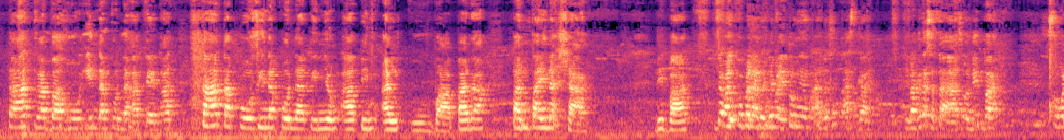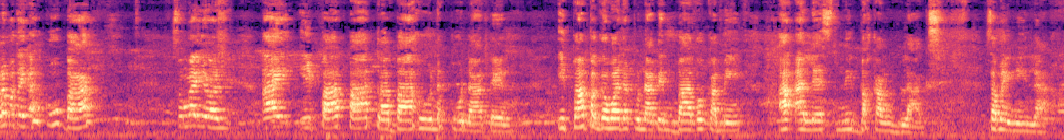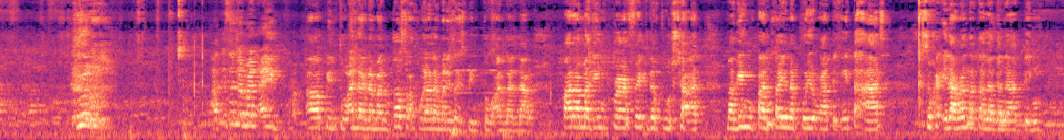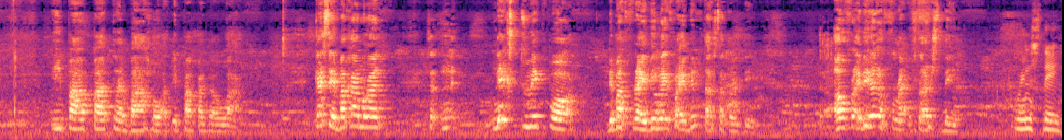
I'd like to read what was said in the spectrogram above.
tatrabahuin na po natin at tatapusin na po natin yung ating alkuba para pantay na siya. Di ba? So alkuba natin, di ba? Itong yung ano sa taas, guys. Diba sa taas, o di ba? So wala pa tayong alkuba. So ngayon, ay ipapatrabaho na po natin. Ipapagawa na po natin bago kami aalis ni Bakang Vlogs sa Maynila. At ito naman ay ah, pintuan lang naman to. So ako lang naman ito is pintuan na lang. Para maging perfect na po siya at maging pantay na po yung ating itaas. So kailangan na talaga nating ipapatrabaho at ipapagawa. Kasi baka mga next week po, di ba Friday ngayon, Friday, Saturday. Oh, Friday Fri- Thursday. Wednesday.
